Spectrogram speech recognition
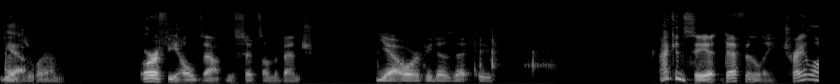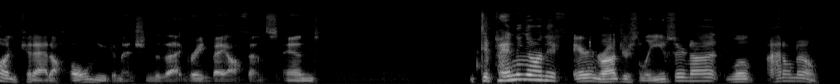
Yeah. Where I'm- Or if he holds out and sits on the bench. Yeah, or if he does that too. I can see it definitely. Treylon could add a whole new dimension to that Green Bay offense, and depending on if Aaron Rodgers leaves or not, well, I don't know.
